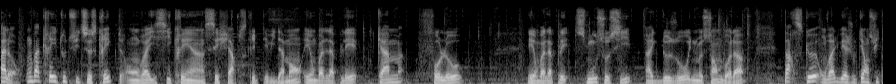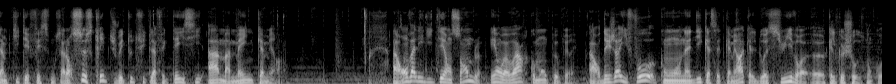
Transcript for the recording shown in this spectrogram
Alors, on va créer tout de suite ce script. On va ici créer un C Sharp script évidemment et on va l'appeler cam follow et on va l'appeler Smooth aussi, avec deux O, il me semble, voilà. Parce que on va lui ajouter ensuite un petit effet smooth. Alors ce script, je vais tout de suite l'affecter ici à ma main caméra. Alors on va l'éditer ensemble et on va voir comment on peut opérer. Alors déjà il faut qu'on indique à cette caméra qu'elle doit suivre euh, quelque chose. Donc euh,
